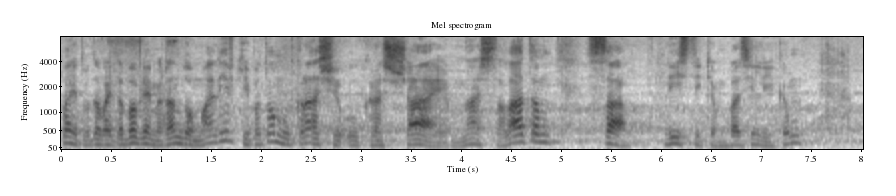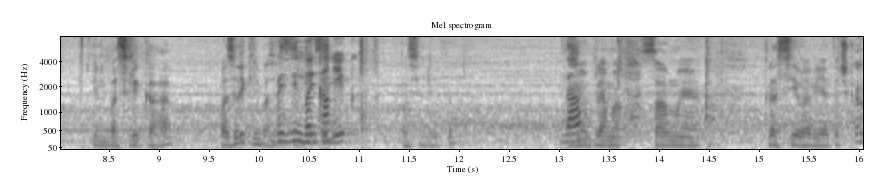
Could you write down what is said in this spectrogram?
Поэтому давай добавляем рандом оливки, и потом украши, украшаем наш салатом с листиком базиликом. Или базилика. Базилик или базилик? Базилика. Базилик. Базилика. Да. Возьмем прямо самая красивая веточка.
